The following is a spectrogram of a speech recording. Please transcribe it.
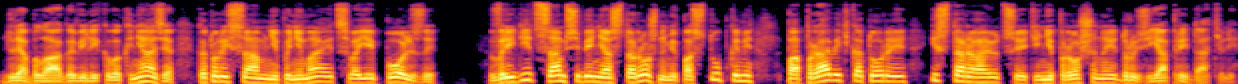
для блага великого князя, который сам не понимает своей пользы, вредит сам себе неосторожными поступками, поправить которые и стараются эти непрошенные друзья-предатели.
